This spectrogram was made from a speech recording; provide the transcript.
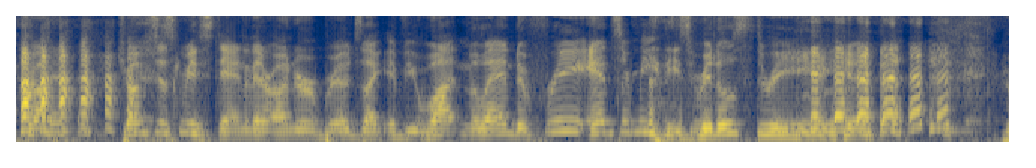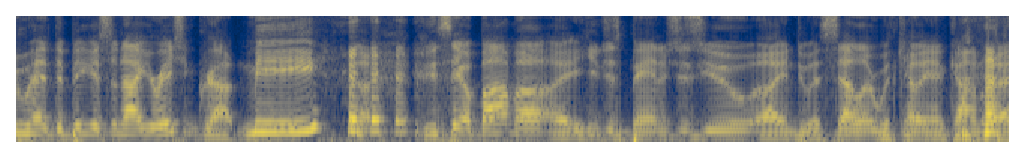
Trump, Trump's just gonna be standing there under a bridge, like, "If you want in the land of free, answer me these riddles three. Who had the biggest inauguration crowd? Me. if you say Obama, uh, he just banishes you uh, into a cellar with Kellyanne Conway.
